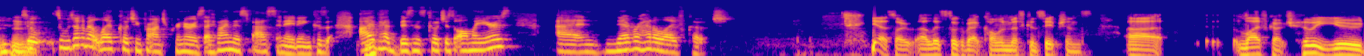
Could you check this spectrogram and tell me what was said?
Mm-hmm. So, so we talk about life coaching for entrepreneurs. I find this fascinating because mm-hmm. I've had business coaches all my years and never had a life coach. Yeah. So uh, let's talk about common misconceptions. Uh, life coach, who are you?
